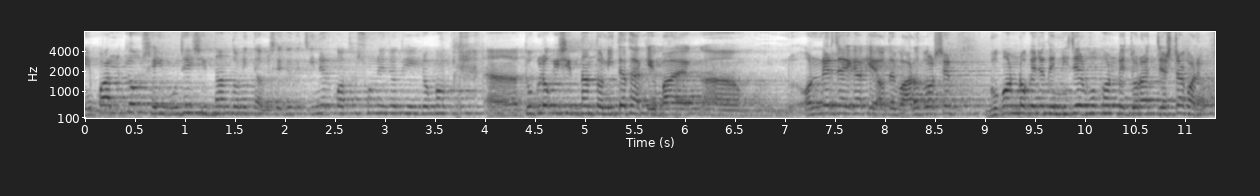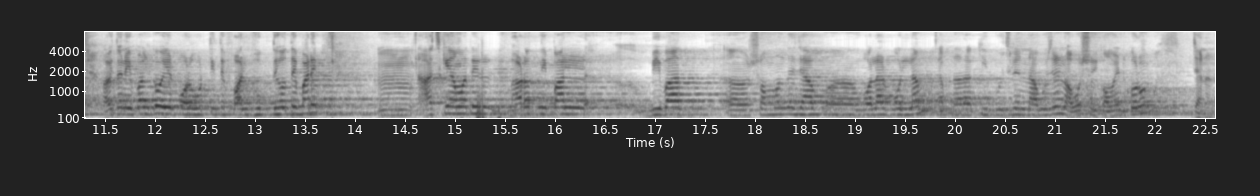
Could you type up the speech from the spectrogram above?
নেপালকেও সেই বুঝেই সিদ্ধান্ত নিতে হবে। সে যদি চীনের কথা শুনে যদি এইরকম তুগলকি সিদ্ধান্ত নিতে থাকে বা অন্যের জায়গাকে অর্থাৎ ভারতবর্ষের ভূখণ্ডকে যদি নিজের ভূখণ্ডে জোড়ার চেষ্টা করে, হয়তো নেপালকেও এর পরবর্তীতে ফল ভুগতে হতে পারে। আজকে আমাদের ভারত নেপাল বিবাদ সম্বন্ধে যা বলার বললাম, আপনারা কি বুঝলেন না বুঝলেন, অবশ্যই কমেন্ট করুন, জানান।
